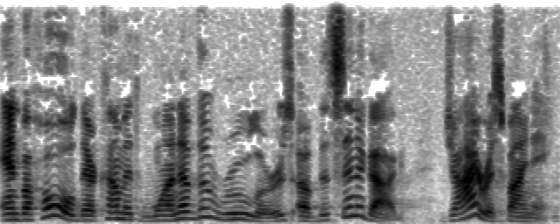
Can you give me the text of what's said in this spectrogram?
And behold, there cometh one of the rulers of the synagogue Jairus by name.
